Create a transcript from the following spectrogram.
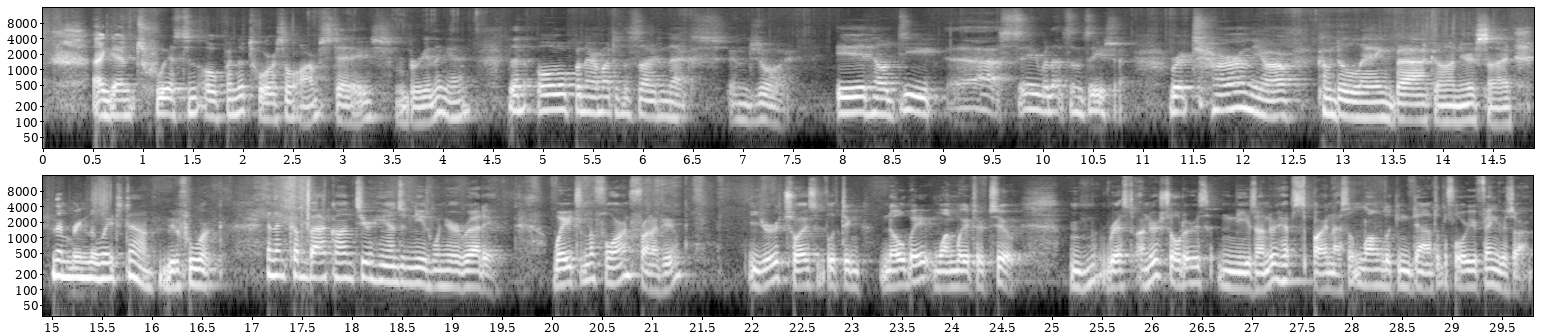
Again, twist and open the torso, arm stays, breathing in. Then open the arm out to the side next. Enjoy. Inhale deep, ah, savor that sensation. Return the arm, come to laying back on your side, and then bring the weights down. Beautiful work. And then come back onto your hands and knees when you're ready. Weights on the floor in front of you. Your choice of lifting no weight, one weight, or two. Mm-hmm. Wrist under shoulders, knees under hips, spine nice and long, looking down to the floor where your fingers are.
